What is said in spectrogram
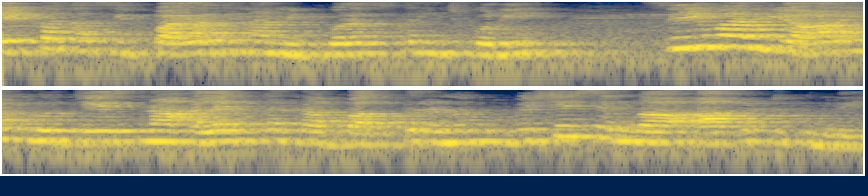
ఏకాదశి పర్వదినాన్ని పురస్కరించుకొని శ్రీవారి ఆలయంలో చేసిన అలంకరణ భక్తులను విశేషంగా ఆకట్టుకుంది.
